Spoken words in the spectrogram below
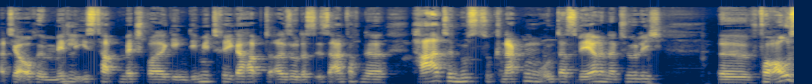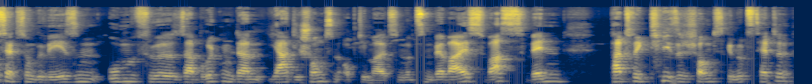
hat ja auch im Middle East Hub Matchball gegen Dimitri gehabt. Also das ist einfach eine harte Nuss zu knacken und das wäre natürlich äh, Voraussetzung gewesen, um für Saarbrücken dann ja die Chancen optimal zu nutzen. Wer weiß, was, wenn Patrick diese Chance genutzt hätte.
